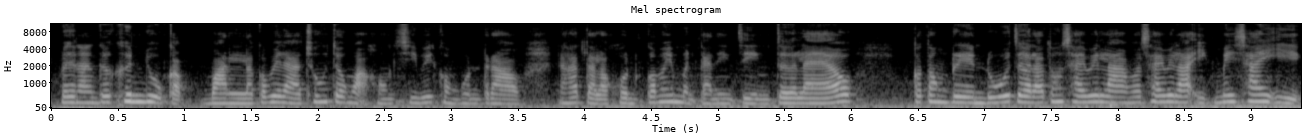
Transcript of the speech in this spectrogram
เพราะฉะนั้นก็ขึ้นอยู่กับวันแล้วก็เวลาช่วงจังหวะของชีวิตของคนเรานะคะ แต่ละคนก็ไม่เหมือนกันจริง ๆ เจอแล้วก็ต้องเรียนรู้เจอแล้วต้องใช้เวลาพอใช้เวลาอีกไม่ใช่อีก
